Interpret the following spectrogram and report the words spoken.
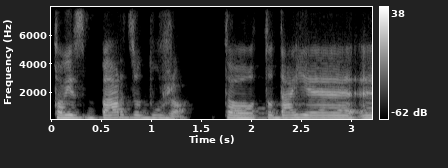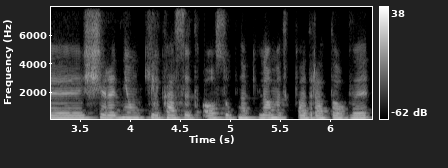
To jest bardzo dużo. To, to daje średnią kilkaset osób na kilometr kwadratowy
